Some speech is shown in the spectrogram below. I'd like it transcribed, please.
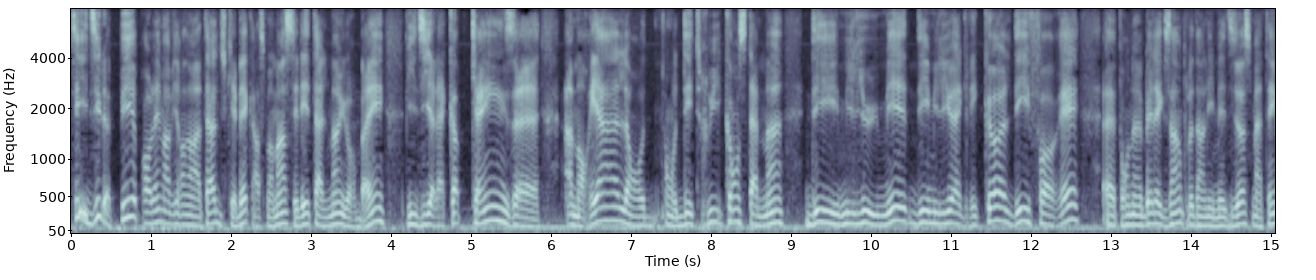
sais, il dit le pire problème environnemental du Québec en ce moment, c'est l'étalement urbain. Puis il dit il y a la COP 15 euh, à Montréal, on, on détruit constamment des milieux humides, des milieux agricoles, des forêts. Euh, on a un bel exemple là, dans les médias ce matin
